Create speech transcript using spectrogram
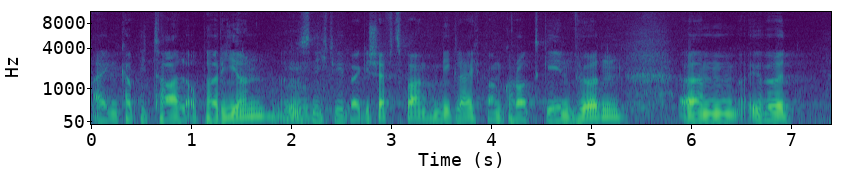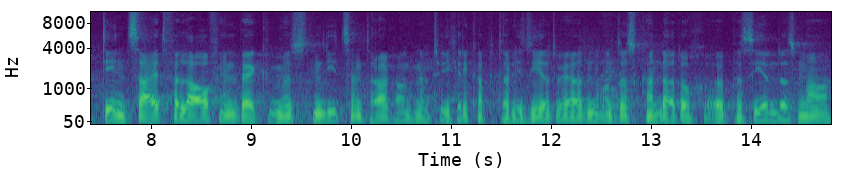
Eigenkapital operieren. Das ist mhm. nicht wie bei Geschäftsbanken, die gleich bankrott gehen würden. Ähm, über den Zeitverlauf hinweg müssten die Zentralbanken natürlich rekapitalisiert werden und das kann dadurch äh, passieren, dass man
